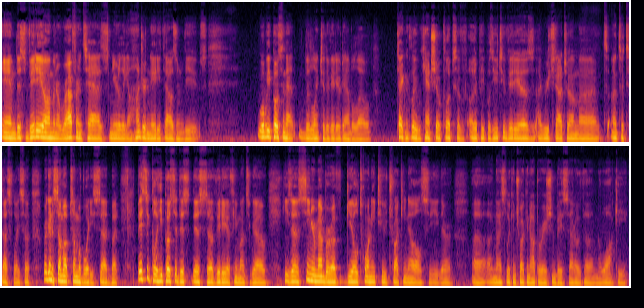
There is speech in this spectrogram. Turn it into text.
and this video I'm going to reference has nearly 180,000 views. We'll be posting that the link to the video down below. Technically, we can't show clips of other people's YouTube videos. I reached out to him uh, unsuccessfully, so we're going to sum up some of what he said. But basically, he posted this this uh, video a few months ago. He's a senior member of Gill 22 Trucking LLC. They're uh, a nice looking trucking operation based out of uh, Milwaukee.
